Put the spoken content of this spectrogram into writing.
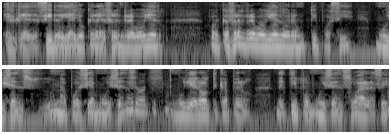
el que sí leía yo que era de Fren Rebolledo, porque Fren Rebolledo era un tipo así, muy una poesía muy erótica. muy erótica, pero de tipo muy sensual, así.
